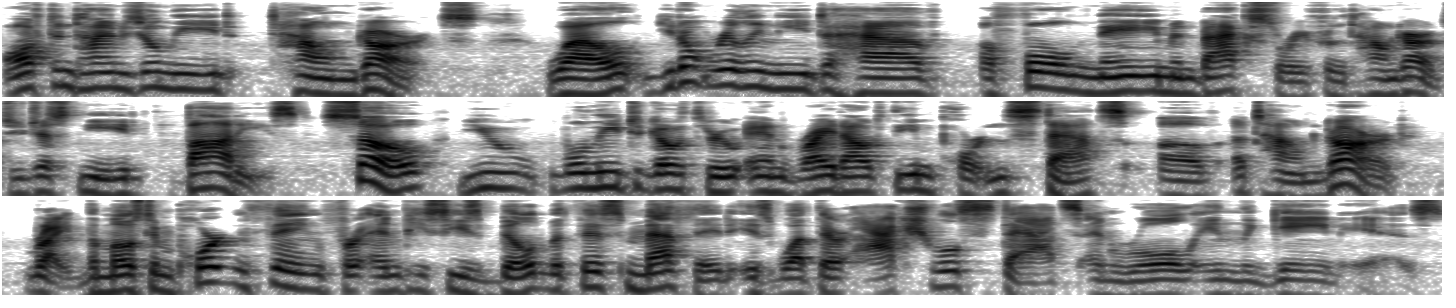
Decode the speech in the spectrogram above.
Oftentimes you'll need town guards. Well, you don't really need to have a full name and backstory for the town guards. You just need bodies. So you will need to go through and write out the important stats of a town guard. Right. The most important thing for NPCs built with this method is what their actual stats and role in the game is.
